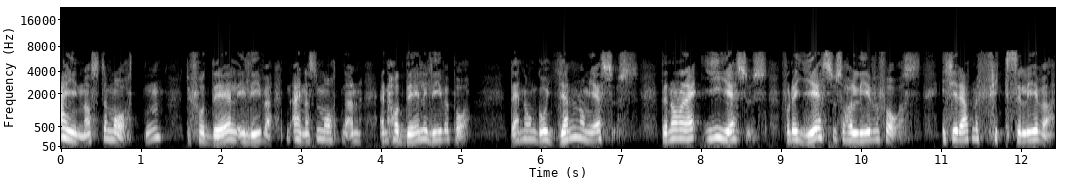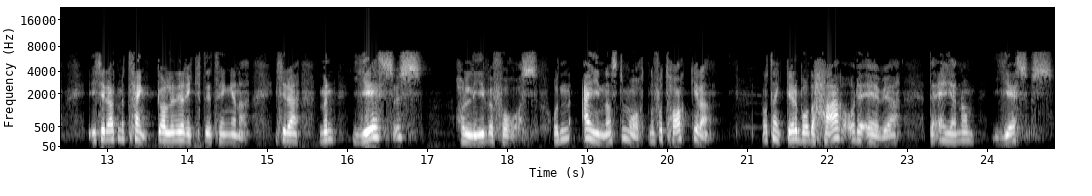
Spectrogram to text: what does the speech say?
Eneste måten du får del i livet, den eneste måten en, en har del i livet på, det er når en går gjennom Jesus. Det er når en er i Jesus. For det er Jesus som har livet for oss. Ikke det at vi fikser livet. Ikke det at vi tenker alle de riktige tingene. Ikke det. Men Jesus har livet for oss. Og den eneste måten å få tak i det Nå tenker jeg det både her og det evige. Det er gjennom Jesus.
